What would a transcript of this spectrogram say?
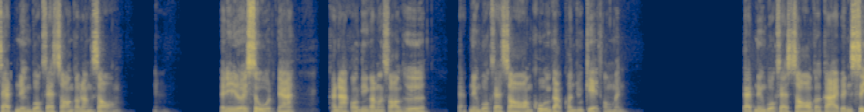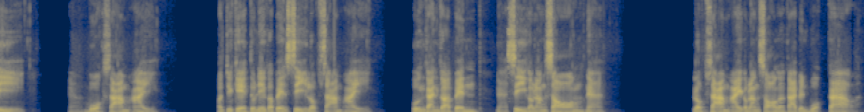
z 1บวก z 2กำลัง2แต่นี้โดยสูตรนะขนาดของนี้กำลัง2คือ z 1บวก z 2คูณกับคอนจูเกตของมัน z 1บวก z 2ก็กลายเป็น4นะบวก 3i คอนจูเกตตัวนี้ก็เป็น 4 ลบ 3i คูณกันก็เป็นนะ4กำลัง2นะลบ 3i กำลัง2ก็กลายเป็นบวก 9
